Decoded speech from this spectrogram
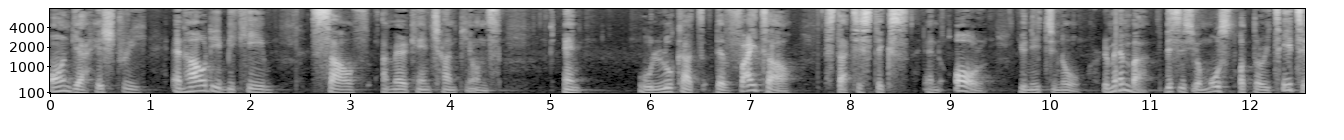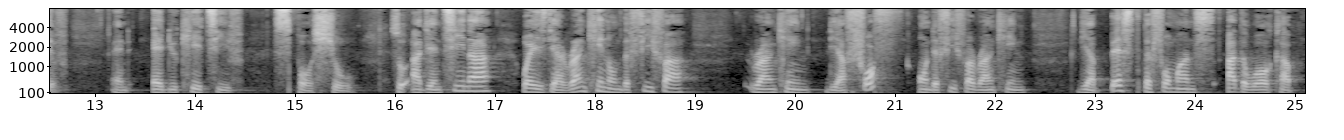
on their history and how they became South American champions. And we'll look at the vital statistics and all you need to know. Remember, this is your most authoritative and educative sports show. So, Argentina, where is their ranking on the FIFA ranking? They are fourth on the FIFA ranking. Their best performance at the World Cup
